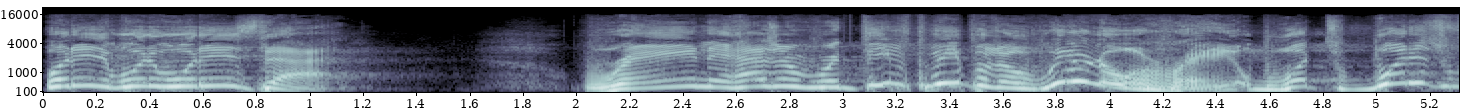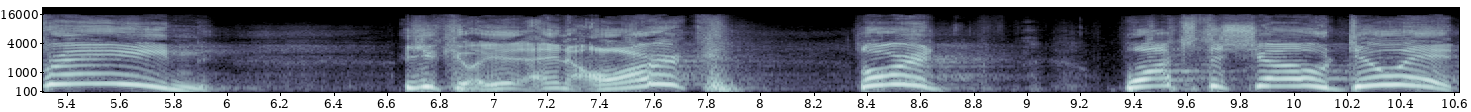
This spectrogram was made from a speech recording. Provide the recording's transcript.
What is, what, what is that? Rain? It hasn't, these people don't, we don't know what rain, what, what is rain? You, an ark? Lord, watch the show, do it.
